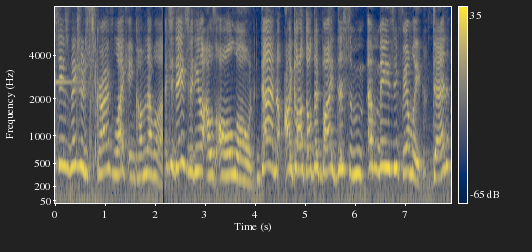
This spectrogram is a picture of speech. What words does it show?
besties, make sure to subscribe, like, and comment down below. In today's video, I was all alone. Then, I got adopted by this amazing family. Then,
